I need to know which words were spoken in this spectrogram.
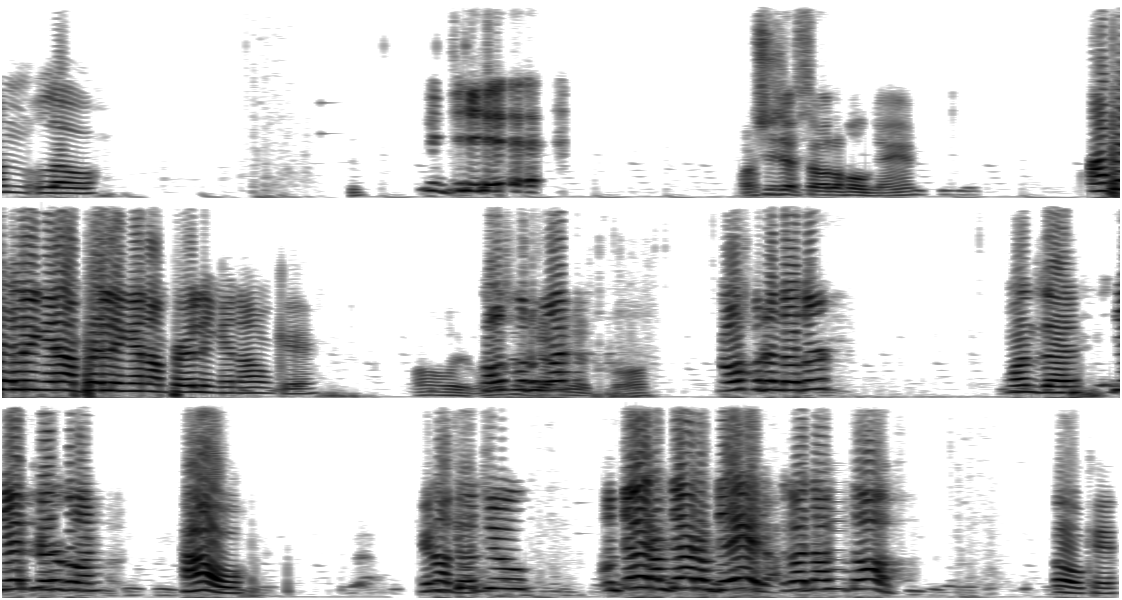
I'm low. yeah. Or she just sell the whole game. I'm pearling in. I'm pearling in. I'm pearling in. I don't care. Oh wait, let me Hospital just get one? me a cross. Cross with another. One's dead. Dead Paragon. How? You're not Kill dead. two. I'm dead. I'm dead. I'm dead. I got knocked off. Oh, okay.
